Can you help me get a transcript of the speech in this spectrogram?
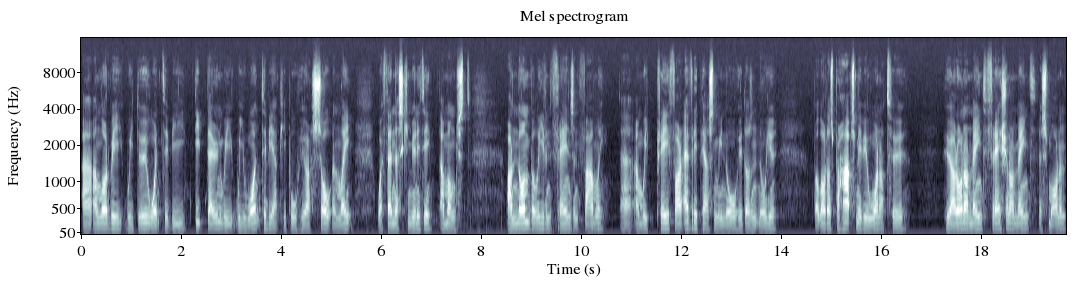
Uh, and Lord, we, we do want to be, deep down, we, we want to be a people who are salt and light within this community amongst our non believing friends and family. Uh, and we pray for every person we know who doesn't know you. But Lord, there's perhaps maybe one or two who are on our mind, fresh on our mind this morning.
